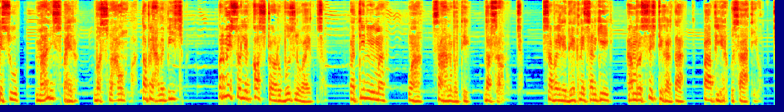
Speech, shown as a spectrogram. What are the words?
यसु मानिस भएर बस्न आउनुभयो तपाईँ हामी बिचमा परमेश्वरले कष्टहरू बुझ्नु भएको छ र तिनीमा उहाँ सहानुभूति दर्शाउनुहुन्छ। सबैले देख्नेछन् कि हाम्रो सृष्टिकर्ता पापीहरूको साथी हुनुहुन्छ।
